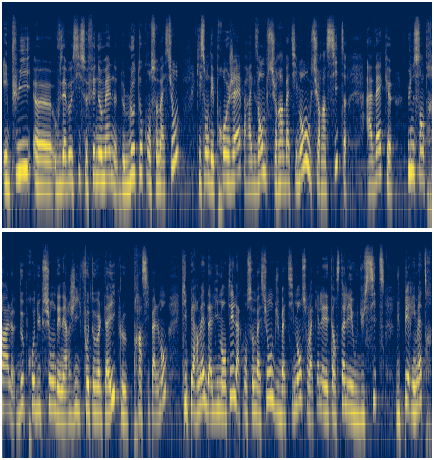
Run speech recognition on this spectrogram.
Et puis, euh, vous avez aussi ce phénomène de l'autoconsommation, qui sont des projets, par exemple, sur un bâtiment ou sur un site, avec une centrale de production d'énergie photovoltaïque, le, principalement, qui permet d'alimenter la consommation du bâtiment sur lequel elle est installée ou du site, du périmètre,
